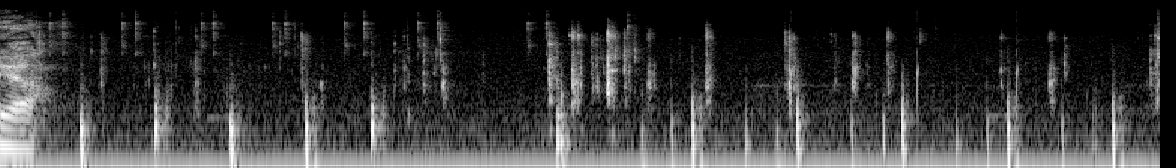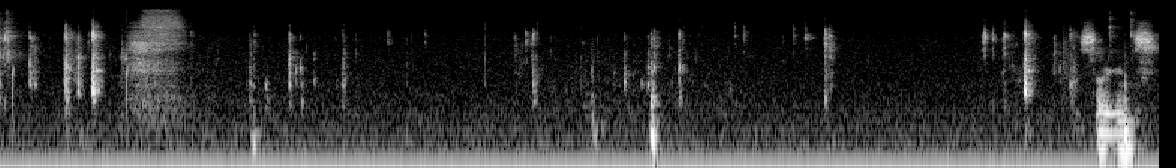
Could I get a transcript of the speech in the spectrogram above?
Yeah. Seconds.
